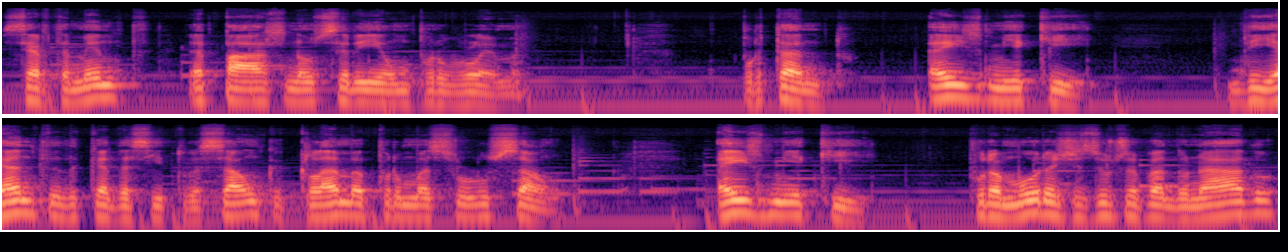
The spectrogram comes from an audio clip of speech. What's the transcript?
certamente a paz não seria um problema. Portanto, eis-me aqui, diante de cada situação que clama por uma solução. Eis-me aqui, por amor a Jesus abandonado,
